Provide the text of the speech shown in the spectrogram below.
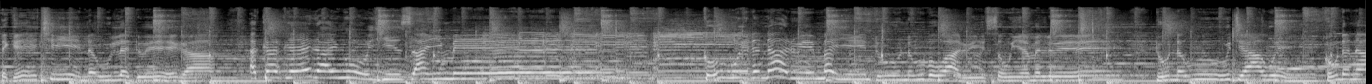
တကယ်ချစ်ရင်နှုတ်လက်တွေကအခက်ခဲတိုင်းကိုရင်ဆိုင်မယ်ကိုယ်ဝေဒနာတွေမရင်ဒုနှုတ်ဘဝတွေဆုံးရမလွယ်ဒုနှုတ်ကြဝဲဂုံတနာ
